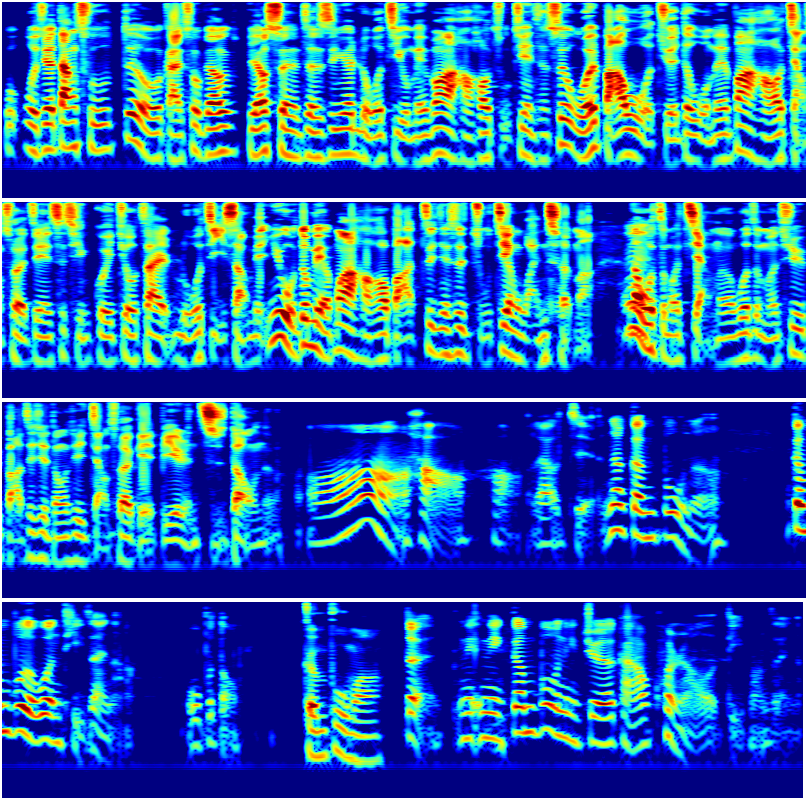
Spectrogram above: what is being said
我我我觉得当初对我感受比较比较深的，真的是因为逻辑我没办法好好组建成，所以我会把我觉得我没有办法好好讲出来这件事情归咎在逻辑上面，因为我都没有办法好好把这件事组建完成嘛。那我怎么讲呢？我怎么去把这些东西讲出来给别人知道呢？哦，好好了解。那根部呢？根部的问题在哪？我不懂。根部吗？对你，你根部你觉得感到困扰的地方在哪？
